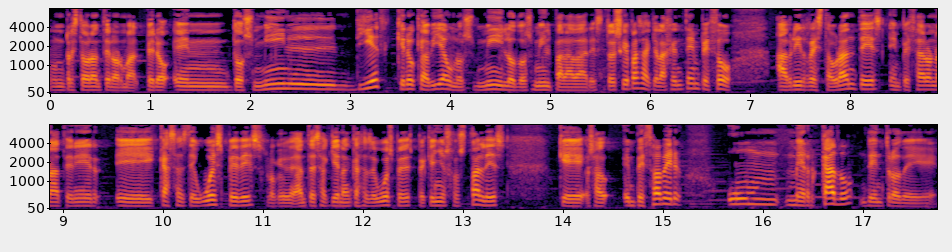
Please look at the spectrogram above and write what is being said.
un restaurante normal. Pero en 2010 creo que había unos 1000 o 2000 paladares. Entonces, ¿qué pasa? Que la gente empezó a abrir restaurantes, empezaron a tener eh, casas de huéspedes, lo que antes aquí eran casas de huéspedes, pequeños hostales, que, o sea, empezó a haber un mercado dentro de,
